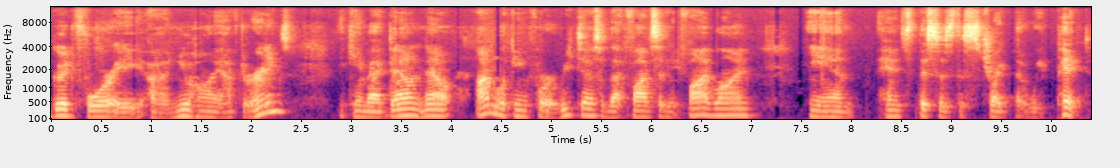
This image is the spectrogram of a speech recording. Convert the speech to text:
good for a new high after earnings. It came back down. Now I'm looking for a retest of that 575 line and hence this is the strike that we picked.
